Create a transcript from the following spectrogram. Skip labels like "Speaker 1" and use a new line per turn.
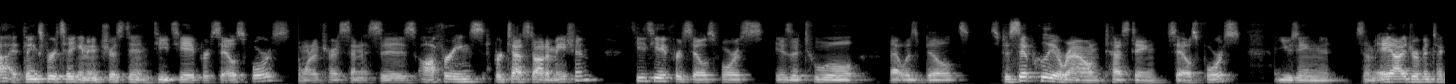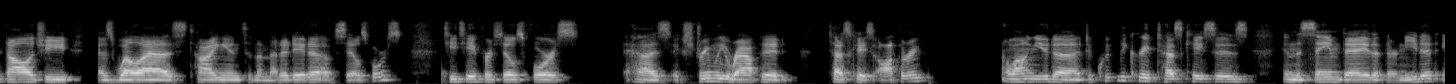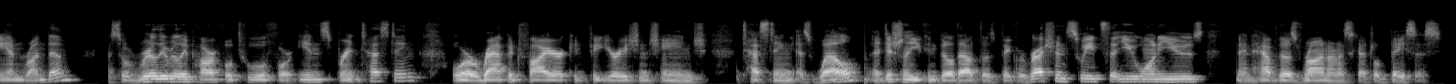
Hi, thanks for taking an interest in TTA for Salesforce. I want to Tricentis's offerings for test automation. TTA for Salesforce is a tool that was built specifically around testing Salesforce using some AI driven technology as well as tying into the metadata of Salesforce. TTA for Salesforce has extremely rapid test case authoring allowing you to, to quickly create test cases in the same day that they're needed and run them so really, really powerful tool for in sprint testing or rapid fire configuration change testing as well. Additionally, you can build out those big regression suites that you want to use and have those run on a scheduled basis.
